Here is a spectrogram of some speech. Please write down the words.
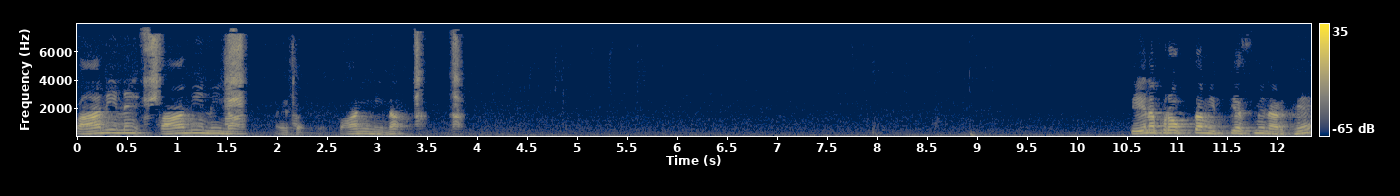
पानी पाणिना पाणिनि पाणिनिना ऐसा होगा, पाणिनिना तेन प्रोक्तम इत्यस्मिन् अर्थे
